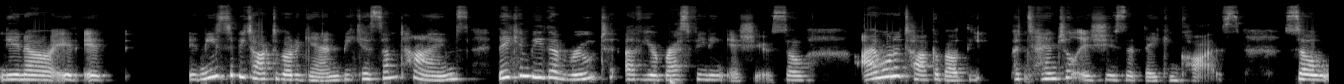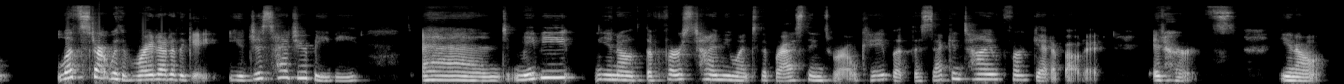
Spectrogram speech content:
you know, it, it it needs to be talked about again because sometimes they can be the root of your breastfeeding issues. So I want to talk about the potential issues that they can cause. So let's start with right out of the gate. You just had your baby, and maybe, you know, the first time you went to the breast, things were okay, but the second time, forget about it. It hurts. You know,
